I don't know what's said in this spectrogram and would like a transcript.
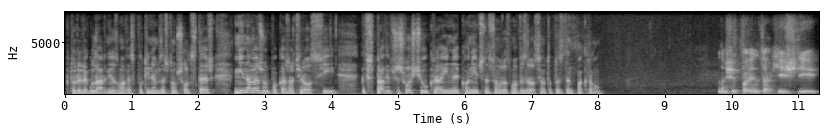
który regularnie rozmawia z Putinem, zresztą Scholz też, nie należy upokarzać Rosji. W sprawie przyszłości Ukrainy konieczne są rozmowy z Rosją. To prezydent Macron. No się powiem tak, jeśli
